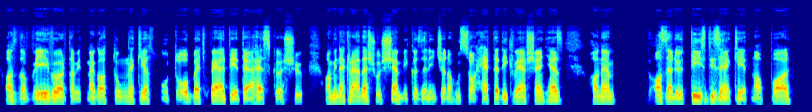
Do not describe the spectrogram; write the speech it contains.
azt a waiver amit megadtunk neki, azt utóbb egy feltételhez kössük, aminek ráadásul semmi köze nincsen a 27. versenyhez, hanem azelőtt 10-12 nappal,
